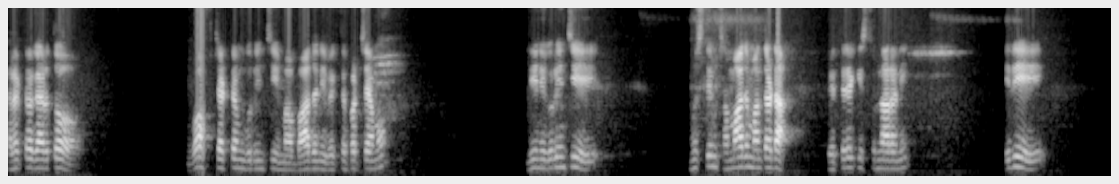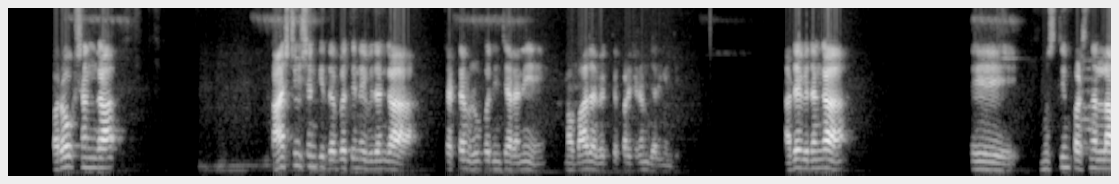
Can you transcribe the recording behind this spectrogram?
కలెక్టర్ గారితో వఫ్ చట్టం గురించి మా బాధని వ్యక్తపరిచాము. దీని గురించి ముస్లిం సమాజం అంతటా వ్యతిరేకిస్తున్నారని ఇది పరోక్షంగా కాన్స్టిట్యూషన్కి దెబ్బతినే విధంగా చట్టం రూపొందించారని మా బాధ వ్యక్తపరచడం జరిగింది. అదేవిధంగా ఈ ముస్లిం పర్సనల్ లా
